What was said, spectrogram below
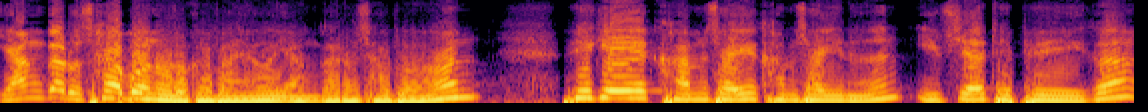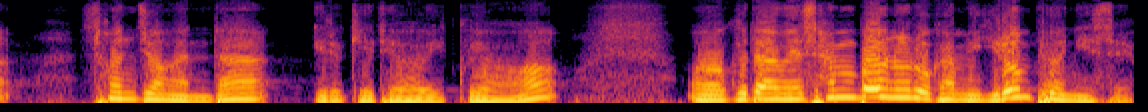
양가로 4번으로 가봐요. 양가로 4번. 회계 감사의 감사인은 입주자 대표회의가 선정한다. 이렇게 되어 있고요. 어, 그 다음에 3번으로 가면 이런 표현이 있어요.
